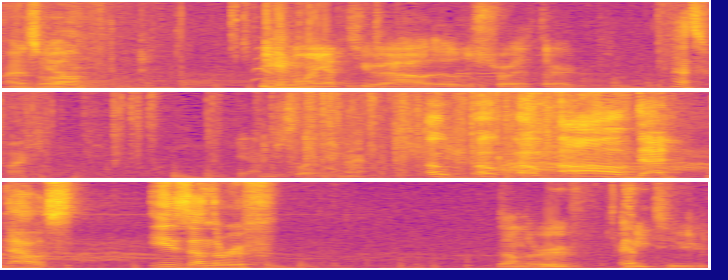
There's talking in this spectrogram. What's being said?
might as well. You can only have two out. It'll destroy the third. That's fine. Yeah, I'm just letting you know. Oh, oh, oh, oh, dead. That was. He's on the roof. He's on the roof. Yep. Me too.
